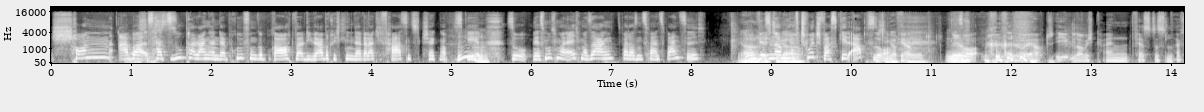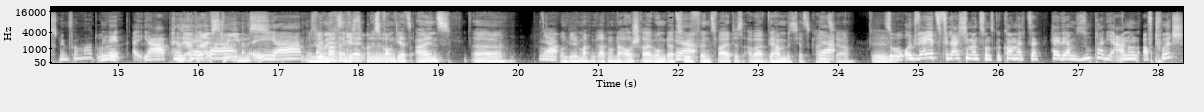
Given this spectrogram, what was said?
schon, aber es hat super lange in der Prüfung gebraucht, weil die Werberichtlinien da relativ hart sind zu checken, ob es geht. So, jetzt muss man echt mal sagen, 2022 Ja, und wir sind auch richtiger- auf Twitch, was geht ab so? Ja. So, Also ihr habt eh, glaube ich, kein festes Livestream-Format, oder? nee, ja, Pen Also ihr habt Paper, Livestreams? ja, Also wir machen, wir, so es kommt jetzt eins äh, ja. und wir machen gerade noch eine Ausschreibung dazu Ja. für ein zweites, aber wir haben bis jetzt keins, Ja. ja. So, und wäre jetzt vielleicht jemand zu uns gekommen, hat gesagt, hey, wir haben super die Ahnung auf Twitch,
